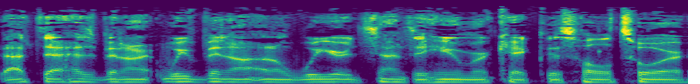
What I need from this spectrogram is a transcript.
that that has been our. We've been on a weird sense of humor kick this whole tour.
